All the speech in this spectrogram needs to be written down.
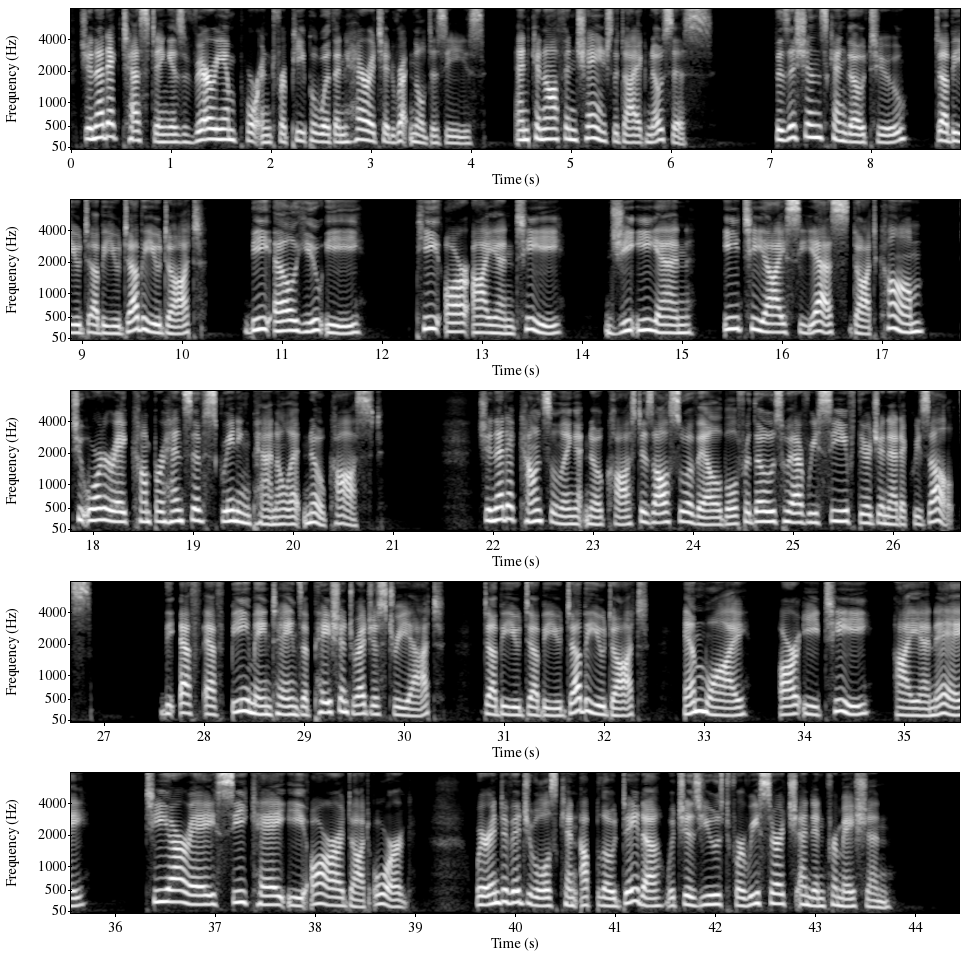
Genetic testing is very important for people with inherited retinal disease and can often change the diagnosis. Physicians can go to www.blueprintgenics.com to order a comprehensive screening panel at no cost. Genetic counseling at no cost is also available for those who have received their genetic results. The FFB maintains a patient registry at www.myretina.org tracker.org, where individuals can upload data which is used for research and information.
